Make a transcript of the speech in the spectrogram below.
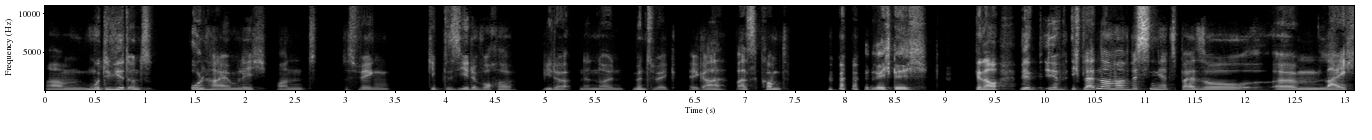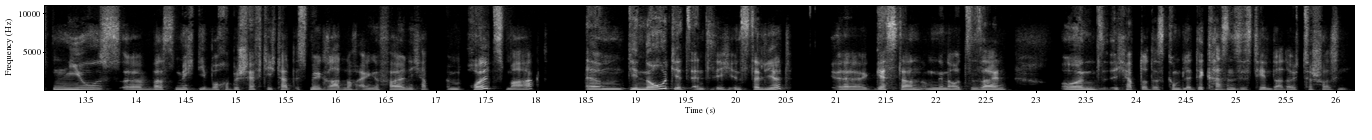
ähm, motiviert uns unheimlich und deswegen gibt es jede Woche wieder einen neuen Münzweg, egal was kommt. Richtig. Genau. ich bleibe noch mal ein bisschen jetzt bei so ähm, leichten News. Äh, was mich die Woche beschäftigt hat, ist mir gerade noch eingefallen. Ich habe im Holzmarkt ähm, die Node jetzt endlich installiert, äh, gestern, um genau zu sein. Und ich habe dort das komplette Kassensystem dadurch zerschossen.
